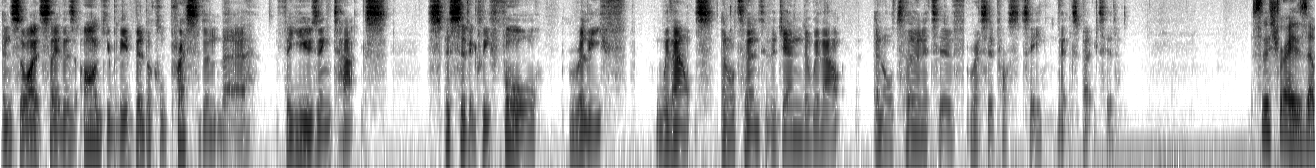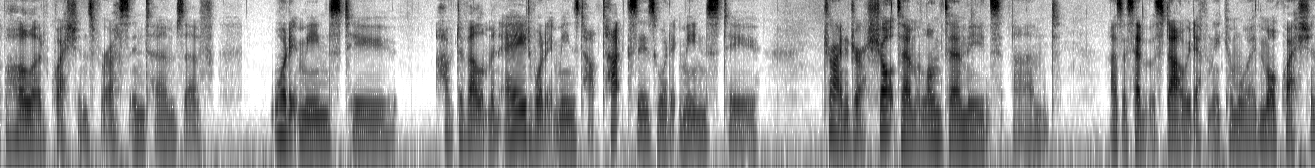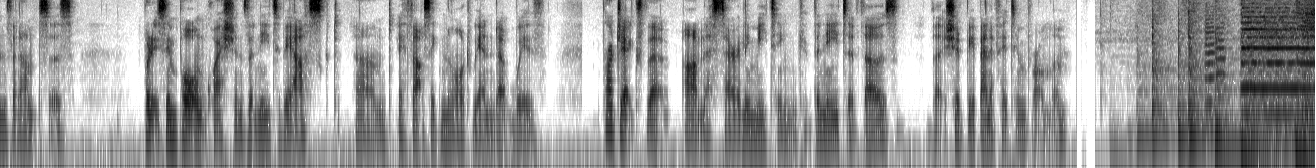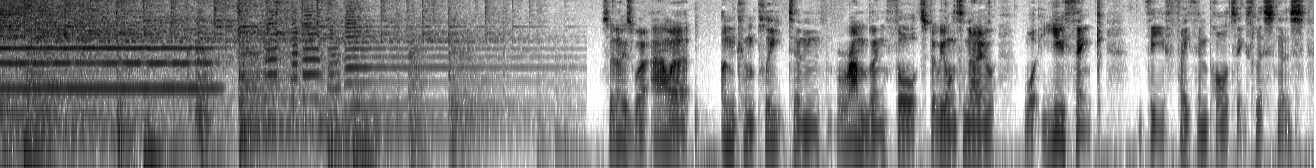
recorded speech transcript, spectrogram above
And so I'd say there's arguably a biblical precedent there for using tax specifically for relief without an alternative agenda, without an alternative reciprocity expected. So this raises up a whole load of questions for us in terms of what it means to have development aid, what it means to have taxes, what it means to try and address short term and long term needs. And as I said at the start, we definitely come away with more questions than answers. But it's important questions that need to be asked. And if that's ignored, we end up with projects that aren't necessarily meeting the needs of those that should be benefiting from them. So, those were our incomplete and rambling thoughts, but we want to know what you think, the Faith in Politics listeners.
